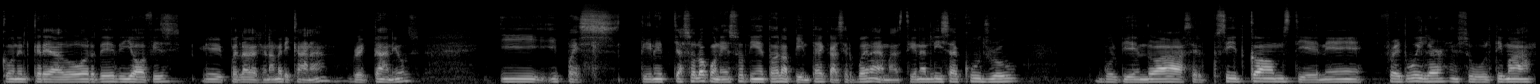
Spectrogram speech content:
con el creador de The Office, eh, pues la versión americana, Greg Daniels. Y, y, pues tiene, ya solo con eso tiene toda la pinta de que va a ser buena. Además tiene a Lisa Kudrow volviendo a hacer sitcoms, tiene Fred Wheeler en su última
